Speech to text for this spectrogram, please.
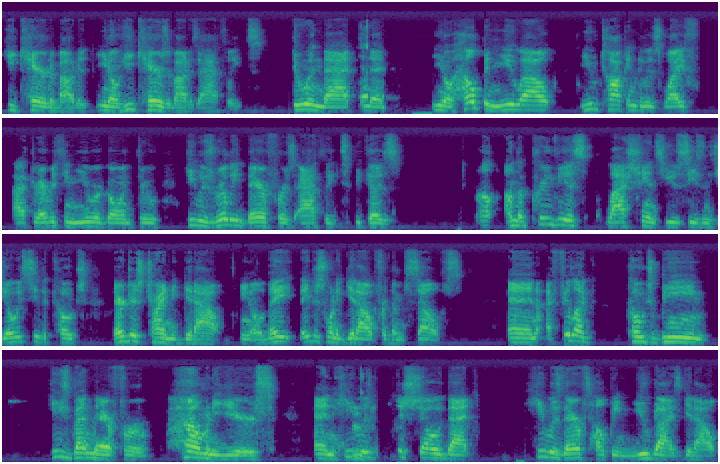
he cared about it. You know, he cares about his athletes doing that and then you know helping you out you talking to his wife after everything you were going through he was really there for his athletes because on the previous last chance u seasons you always see the coach they're just trying to get out you know they they just want to get out for themselves. And i feel like coach beam he's been there for how many years? And he was just showed that he was there helping you guys get out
